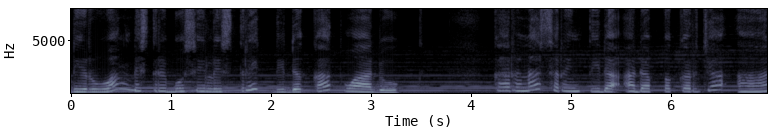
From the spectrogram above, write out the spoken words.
di ruang distribusi listrik di dekat waduk. Karena sering tidak ada pekerjaan,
